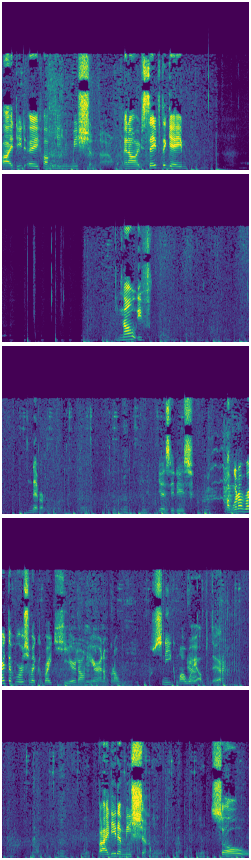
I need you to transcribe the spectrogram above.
I did a fucking mission now. And I've saved the game. Now if... Never. Yes, it is. I'm gonna ride the horse like right here, down here, and I'm gonna sneak my way up there. But I did a mission. So,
